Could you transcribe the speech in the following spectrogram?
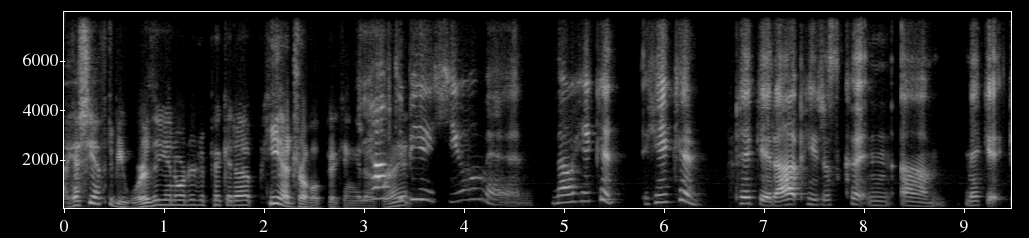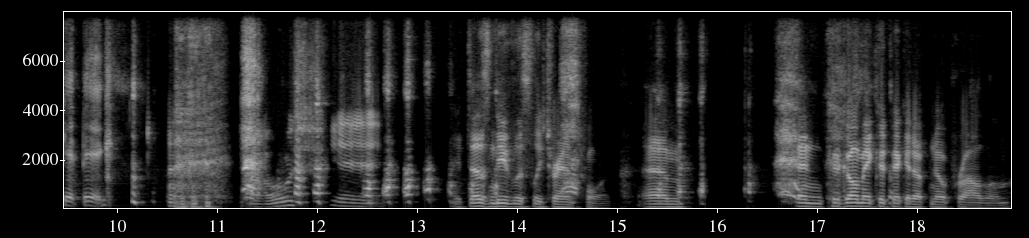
I guess you have to be worthy in order to pick it up. He had trouble picking it up. You up, have to be a human. No, he could. He could pick it up. He just couldn't um make it get big. Oh shit. it does needlessly transform. Um, and Kagome could pick it up no problem.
